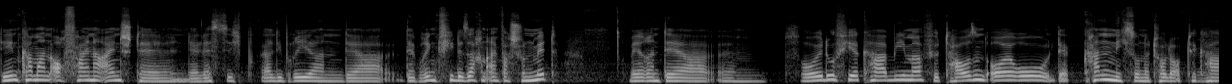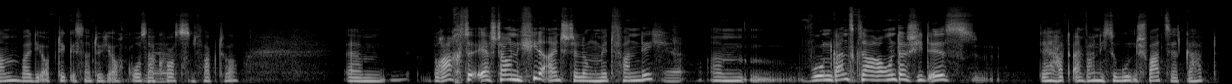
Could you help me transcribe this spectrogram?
Den kann man auch feiner einstellen. Der lässt sich kalibrieren. Der, der bringt viele Sachen einfach schon mit. Während der ähm, Pseudo 4K Beamer für 1000 Euro, der kann nicht so eine tolle Optik mhm. haben, weil die Optik ist natürlich auch großer ja, Kostenfaktor. Ähm, brachte erstaunlich viele Einstellungen mit, fand ich. Ja. Ähm, wo ein ganz klarer Unterschied ist, der hat einfach nicht so guten Schwarzwert gehabt.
